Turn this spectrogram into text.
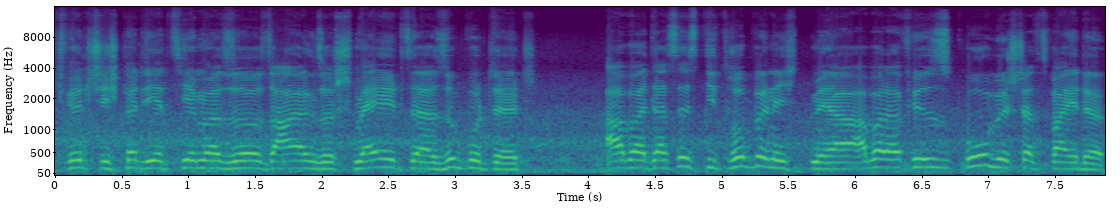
Ich wünschte, ich könnte jetzt hier mal so sagen, so Schmelzer, Subotic. Aber das ist die Truppe nicht mehr. Aber dafür ist es komisch, das Weide.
